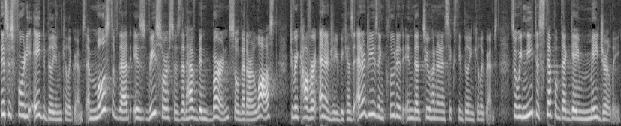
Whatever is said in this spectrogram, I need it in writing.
this is 48 billion kilograms, and most of that is resources that have been burned, so that are lost, to recover energy, because energy is included in that 260 billion kilograms. So we need to step up that game majorly.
